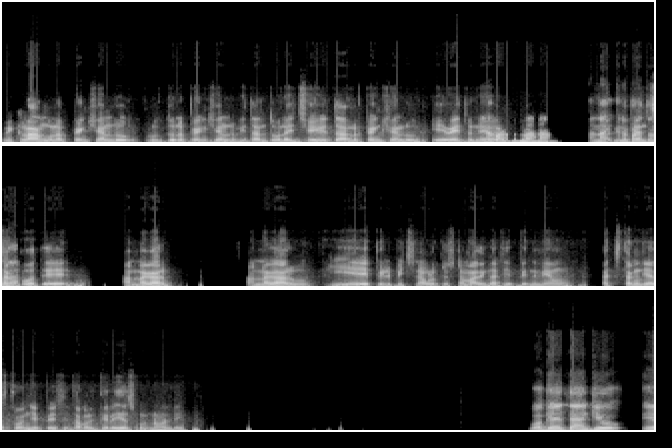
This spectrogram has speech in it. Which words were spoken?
వికలాంగుల పెన్షన్‌లు, వృద్ధుల పెన్షన్‌లు, వితంతువుల చేయూతదారుల పెన్షన్‌లు ఏవైతే ఉన్నాయో వినపడుతుందా అన్న? అన్న అవి వినపడుతుందా? పెంచకపోతే అన్నగారు అన్నగారు ఏ పిలిపించినా కూడా కృష్ణమాది గారు చెప్పింది మేము ఖచ్చితంగా చేస్తాం అని చెప్పేసి తెలియజేసుకుంటున్నాం అండి okay. Thank you. A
